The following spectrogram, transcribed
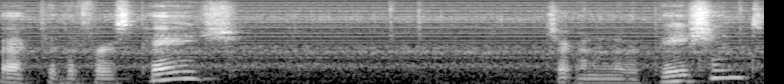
Back to the first page. Check on another patient.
